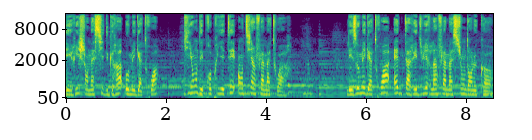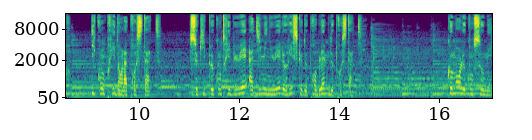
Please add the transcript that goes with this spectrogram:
est riche en acides gras oméga 3 qui ont des propriétés anti-inflammatoires. Les oméga 3 aident à réduire l'inflammation dans le corps, y compris dans la prostate, ce qui peut contribuer à diminuer le risque de problèmes de prostate. Comment le consommer?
